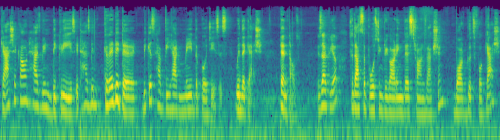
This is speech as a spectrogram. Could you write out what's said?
Cash account has been decreased. It has been credited because have we had made the purchases with the cash. 10,000. Is that clear? So that's the posting regarding this transaction, bought goods for cash.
